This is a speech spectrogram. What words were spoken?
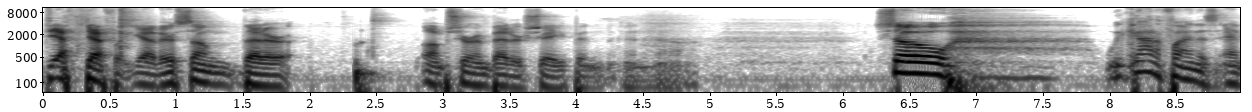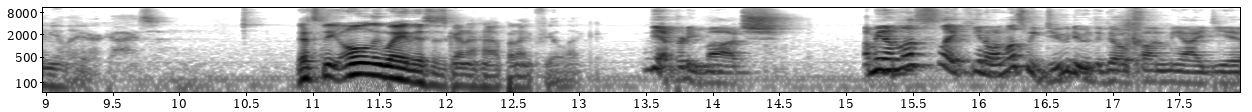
Def, definitely, yeah. There's some that are, I'm sure, in better shape, and and uh, so we gotta find this emulator, guys. That's the only way this is gonna happen. I feel like. Yeah, pretty much. I mean, unless like you know, unless we do do the GoFundMe idea,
